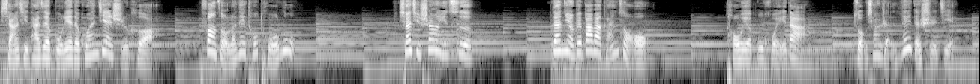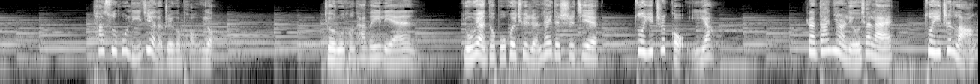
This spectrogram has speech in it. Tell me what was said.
想起他在捕猎的关键时刻放走了那头驼鹿，想起上一次丹尼尔被爸爸赶走，头也不回的走向人类的世界。他似乎理解了这个朋友，就如同他威廉永远都不会去人类的世界做一只狗一样，让丹尼尔留下来。做一只狼，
